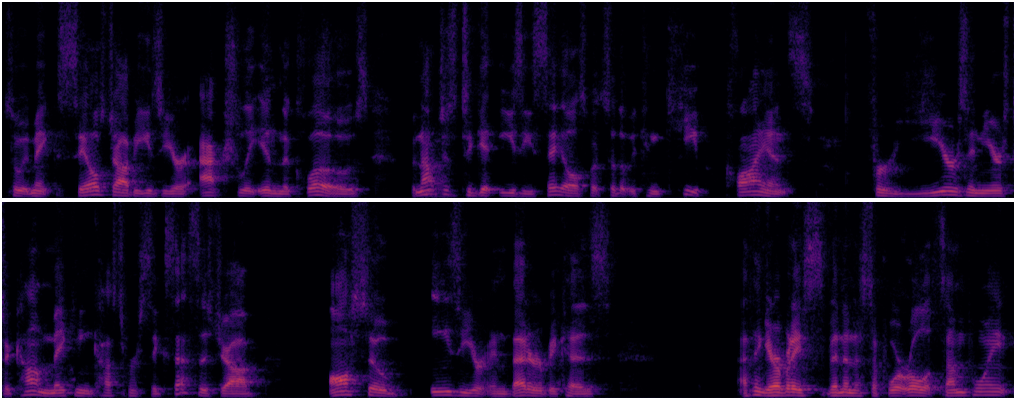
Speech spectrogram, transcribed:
so we make sales job easier actually in the close, but not just to get easy sales, but so that we can keep clients for years and years to come, making customer success's job also easier and better because I think everybody's been in a support role at some point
